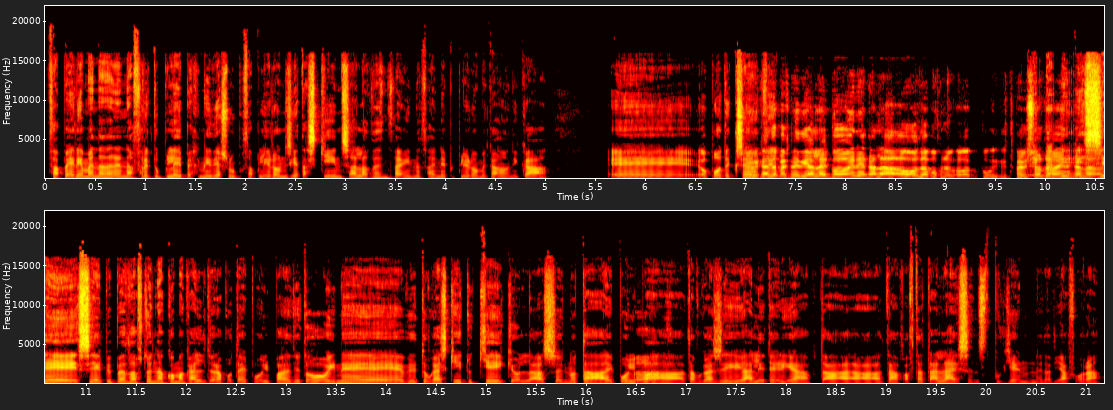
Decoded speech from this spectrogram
θα περίμενα να είναι ένα free-to-play παιχνίδι πούμε, που θα πληρώνεις για τα skins, αλλά δεν θα είναι, θα είναι επιπληρωμή κανονικά. Ε, οπότε ξέρω. ότι... τα παιχνίδια Lego είναι καλά. Όλα που έχουν. Που, τα περισσότερα είναι καλά. Σε, σε επίπεδο αυτό είναι ακόμα καλύτερο από τα υπόλοιπα. Δηλαδή το, είναι, το βγάζει και η 2K κιόλας, ενώ τα υπόλοιπα τα βγάζει άλλη εταιρεία. Τα, τα, αυτά τα licensed που βγαίνουν τα διάφορα.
